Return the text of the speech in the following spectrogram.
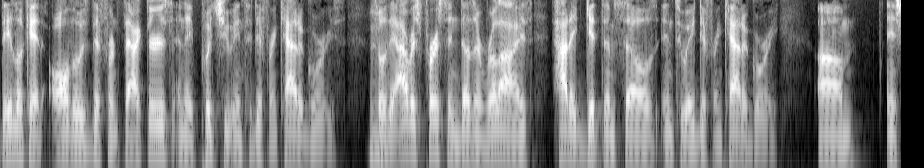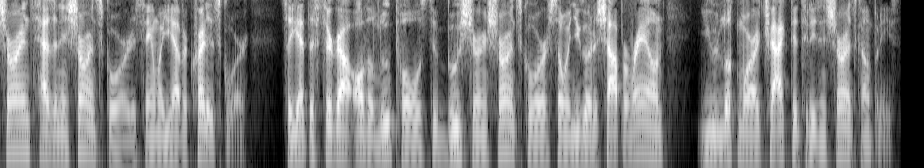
They look at all those different factors and they put you into different categories. So the average person doesn't realize how to get themselves into a different category. Um, insurance has an insurance score the same way you have a credit score. So you have to figure out all the loopholes to boost your insurance score. So when you go to shop around, you look more attractive to these insurance companies.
